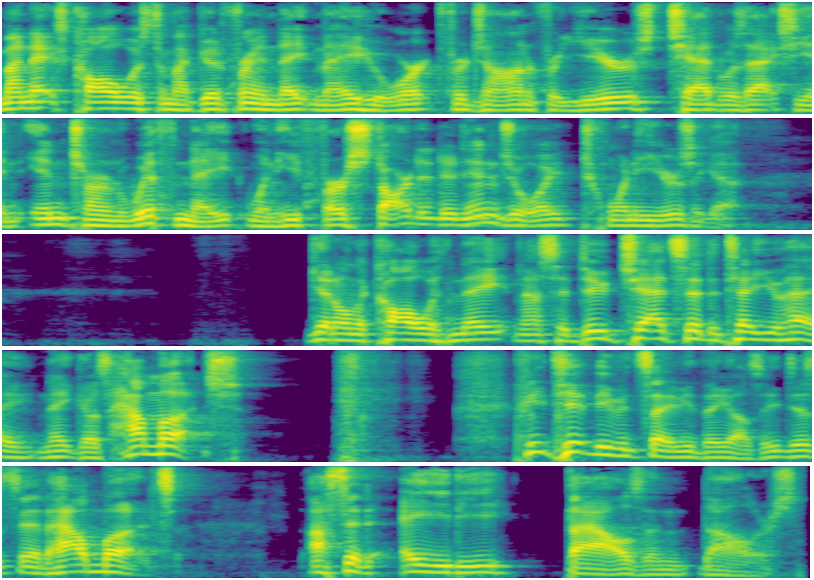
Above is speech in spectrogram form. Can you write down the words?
My next call was to my good friend Nate May, who worked for John for years. Chad was actually an intern with Nate when he first started at INJOY 20 years ago. Get on the call with Nate, and I said, dude, Chad said to tell you, hey. Nate goes, how much? He didn't even say anything else. He just said, How much? I said, $80,000.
